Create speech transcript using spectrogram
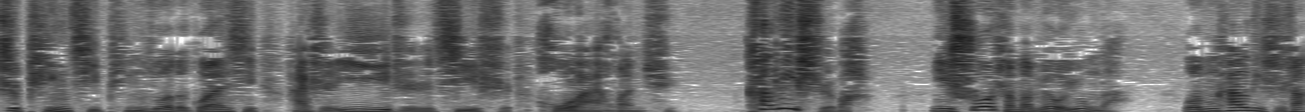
是平起平坐的关系，还是颐指气使、呼来唤去？看历史吧，你说什么没有用的。我们看历史上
